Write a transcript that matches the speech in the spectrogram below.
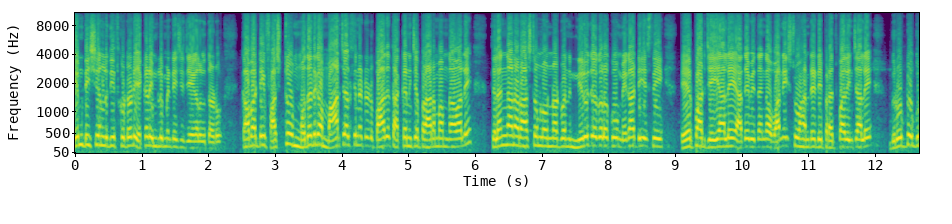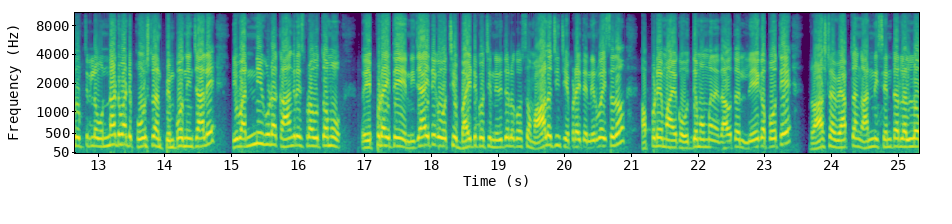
ఏం డిసిషన్లు తీసుకుంటాడు ఎక్కడ ఇంప్లిమెంటేషన్ చేయగలుగుతాడు? కాబట్టి ఫస్ట్ మొదటగా మార్చాల్సినటువంటి బాధ్యత అక్కడి నుంచే ప్రారంభం కావాలి. తెలంగాణ రాష్ట్రంలో ఉన్నటువంటి నిరుద్యోగులకు మెగా టీఎస్సీ ఏర్పాటు చేయాలి. అదేవిధంగా వన్ ఇస్ టూ హండ్రెడ్ ప్రతిపాదించాలి. గ్రూప్ టూ గ్రూప్ త్రీలో ఉన్నటువంటి పోస్టులను పెంపొందించాలి. ఇవన్నీ కూడా కాంగ్రెస్ ప్రభుత్వము ఎప్పుడైతే నిజాయితీగా వచ్చి బయటకు వచ్చి నిరుద్యోగుల కోసం ఆలోచించి ఎప్పుడైతే నిర్వహిస్తుందో అప్పుడే మా యొక్క ఉద్యమం అనేది అవుతుంది. లేకపోతే రాష్ట్ర వ్యాప్తంగా అన్ని సెంటర్లలో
